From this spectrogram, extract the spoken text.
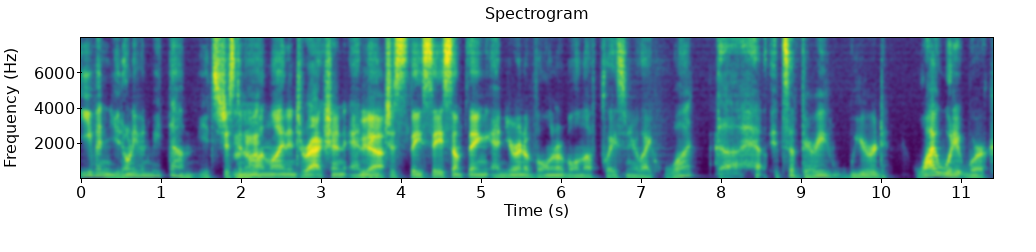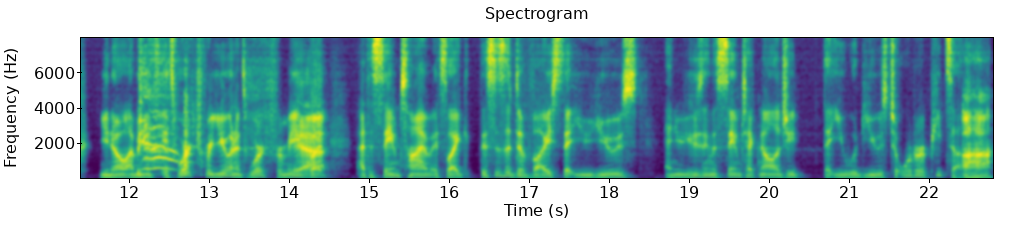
even you don't even meet them. It's just an mm-hmm. online interaction and yeah. they just they say something and you're in a vulnerable enough place and you're like, what the hell? It's a very weird why would it work? You know, I mean it's it's worked for you and it's worked for me, yeah. but at the same time, it's like this is a device that you use and you're using the same technology that you would use to order a pizza. Uh huh.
